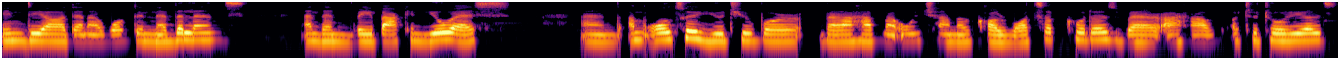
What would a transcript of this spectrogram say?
India. Then I worked in Netherlands, and then way back in US. And I'm also a YouTuber where I have my own channel called WhatsApp Coders, where I have uh, tutorials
